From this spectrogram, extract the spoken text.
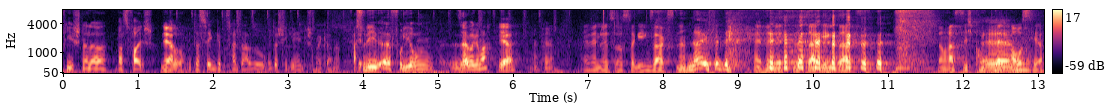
viel schneller was falsch. Ja. So, und deswegen gibt es halt da so unterschiedliche Geschmäcker. Ne? Hast du die äh, Folierung selber gemacht? ja. Okay. Ey, wenn du jetzt was dagegen sagst, ne? Nein, ich finde. Wenn du jetzt was dagegen sagst, dann raste ich komplett Ähm. aus hier.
